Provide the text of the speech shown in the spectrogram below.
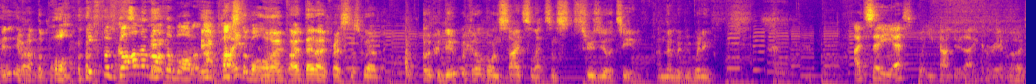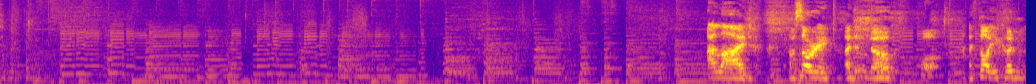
He didn't even have the ball. He'd forgotten about the ball at he that passed point. the ball, and I, I, then I pressed the square button. What we could do, we could all go on side selects and choose the other team, and then we'd be winning. I'd say yes, but you can't do that in career mode. I lied. I'm sorry. I didn't know. What? I thought you couldn't.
